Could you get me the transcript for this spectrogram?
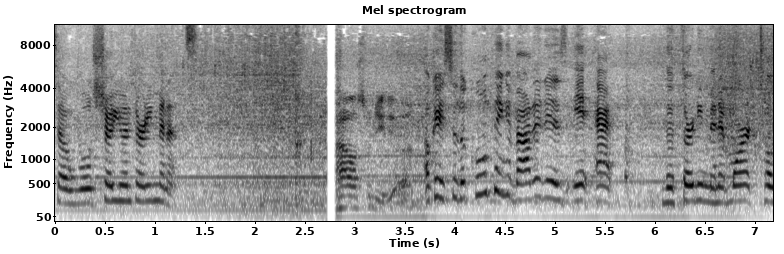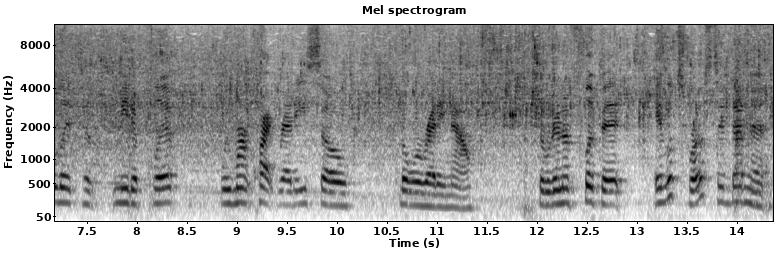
So we'll show you in 30 minutes. How else would you do it? Okay, so the cool thing about it is it at the 30 minute mark told it to me to flip. We weren't quite ready, so, but we're ready now. So we're gonna flip it. It looks roasted, doesn't it?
